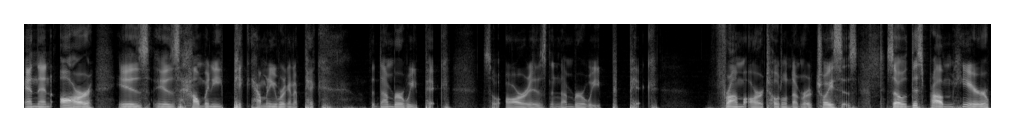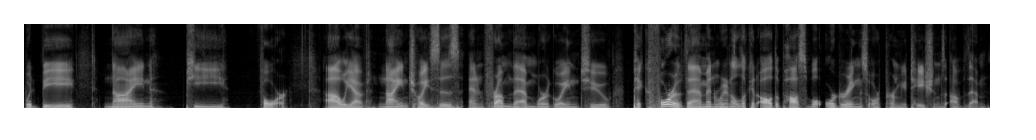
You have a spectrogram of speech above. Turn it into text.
and then R is, is how many pick, how many we're gonna pick, the number we pick. So R is the number we pick from our total number of choices. So this problem here would be 9p4. Uh, we have 9 choices, and from them we're going to pick 4 of them, and we're going to look at all the possible orderings or permutations of them.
